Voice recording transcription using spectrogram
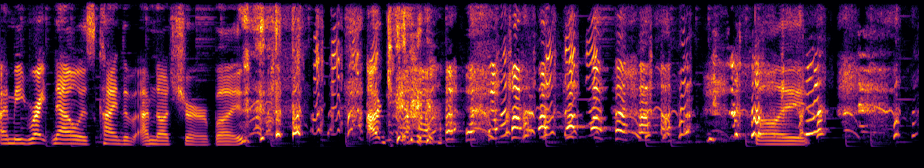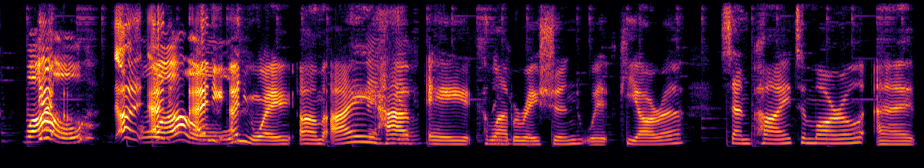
i mean right now is kind of i'm not sure but i'm kidding but Wow. uh, Wow. any, any, anyway um i Thank have you. a collaboration with kiara senpai tomorrow at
